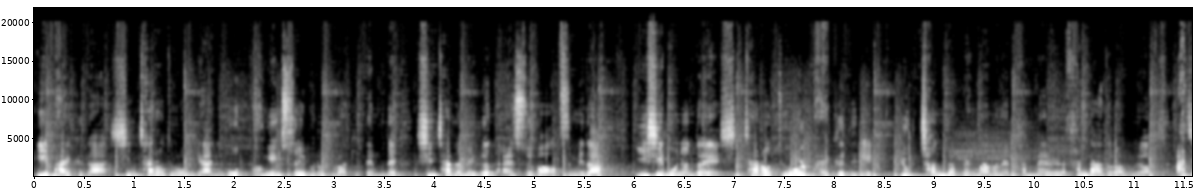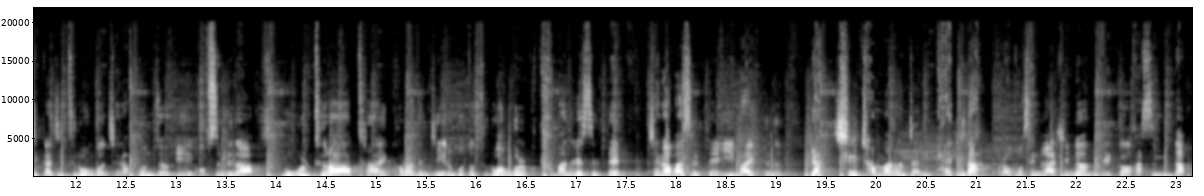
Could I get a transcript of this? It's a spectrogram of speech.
이 바이크가 신차로 들어온 게 아니고 병행 수입으로 들어왔기 때문에 신차 금액은 알 수가 없습니다. 25년도에 신차로 들어올 바이크들이 6천 몇백만 원에 판매를 한다 하더라고요. 아직까지 들어온 건 제가 본 적이 없습니다. 뭐 울트라 트라이커라든지 이런 것도 들어온 걸 감안을 했을 때 제가 봤을 때 이 바이크는 약 7천만 원짜리 바이크다라고 생각하시면 될 것 같습니다.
